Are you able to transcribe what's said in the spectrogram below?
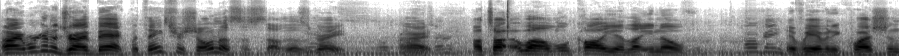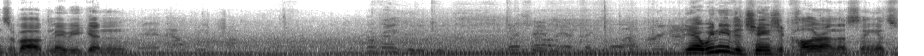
All right, we're gonna drive back, but thanks for showing us this stuff. This is great. no problem, right, sir. I'll talk. Well, we'll call you, let you know Okay. if we have any questions about maybe getting. And that'll be Okay. Appreciate it, man. Thanks a lot. Yeah, we need to change the color on this thing. It's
